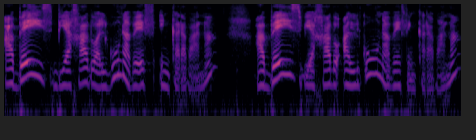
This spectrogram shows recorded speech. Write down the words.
¿Habéis viajado alguna vez en caravana? ¿Habéis viajado alguna vez en caravana?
